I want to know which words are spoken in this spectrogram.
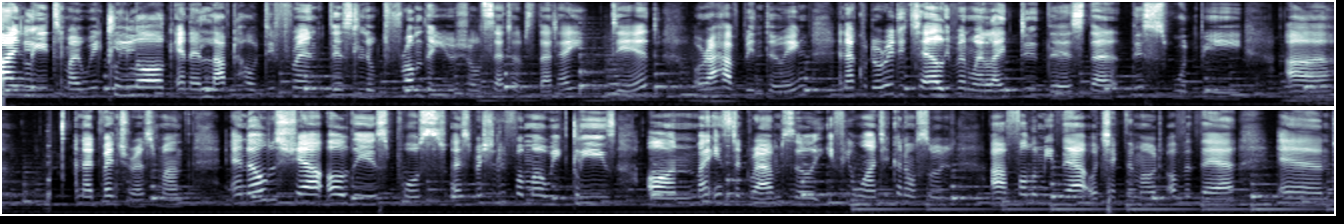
Finally it's my weekly log and I loved how different this looked from the usual setups that I did or I have been doing. And I could already tell even while I did this that this would be uh, an adventurous month. And I always share all these posts especially for my weeklies on my Instagram. So if you want you can also uh, follow me there or check them out over there. And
